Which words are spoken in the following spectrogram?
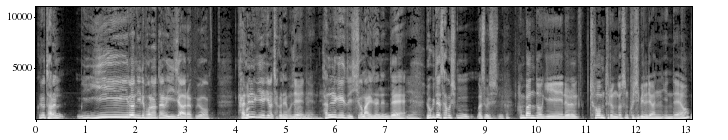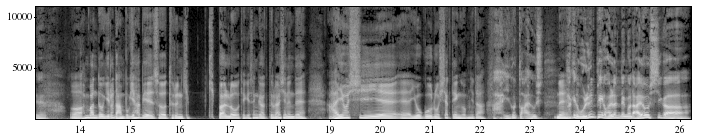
그리고 다른 이, 이런 일이 벌어졌다는 걸 이제 알았고요. 단일기 얘기만 잠깐 해보죠. 네. 네, 네. 단일기도 이슈가 많이 됐는데 예. 여기 대해서 하고 싶은 말씀 있으십니까? 한반도기를 처음 들은 것은 91년인데요. 네. 어, 한반도기를 남북이 합의해서 들은 깃, 깃발로 되게 생각들을 하시는데 IOC의 요구로 시작된 겁니다. 아, 이것도 IOC. 네. 하긴 올림픽에 관련된 건 IOC가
